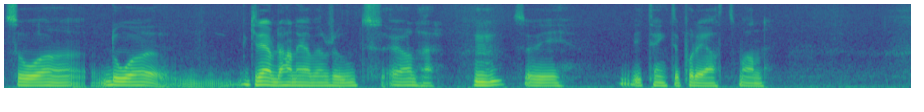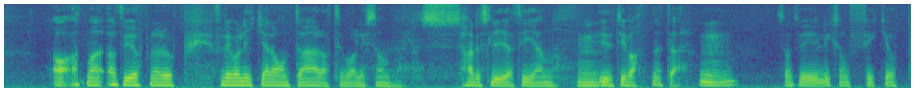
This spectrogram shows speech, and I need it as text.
Så eh, då grävde han även runt ön här. Mm. Så vi, vi tänkte på det att man Ja, att, man, att vi öppnade upp, för det var likadant där, att det var liksom, hade slyat igen Mm. ut i vattnet där. Mm. Så att vi liksom fick upp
